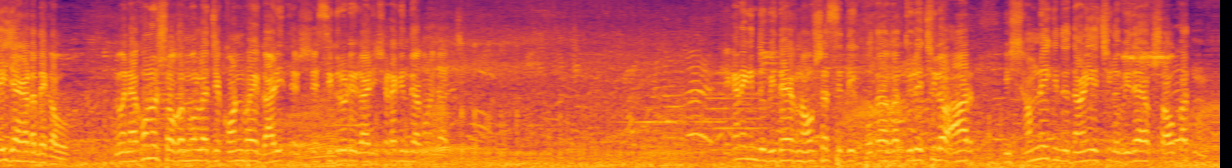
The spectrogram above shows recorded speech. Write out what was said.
সেই জায়গাটা দেখাবো। এবং এখনও শকত মোল্লার যে কনভয় গাড়ি সে সিকিউরিটি গাড়ি, সেটা কিন্তু এখনও যাচ্ছে। এখানে কিন্তু বিধায়ক নওশাদ সিদ্দিক পতাকা তুলেছিল, আর এই সামনেই কিন্তু দাঁড়িয়েছিল বিধায়ক শওকাত মোল্লা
